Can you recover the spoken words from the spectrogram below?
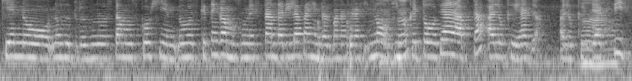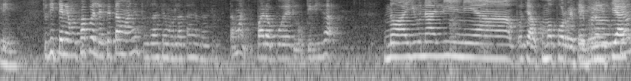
que no nosotros no estamos cogiendo, no es que tengamos un estándar y las agendas van a ser así, no, sino que todo se adapta a lo que haya, a lo que ya ah, existe. Entonces, si tenemos papel de este tamaño, entonces hacemos las agendas de este tamaño para poderlo utilizar. No hay una línea, o sea, como por referencias,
